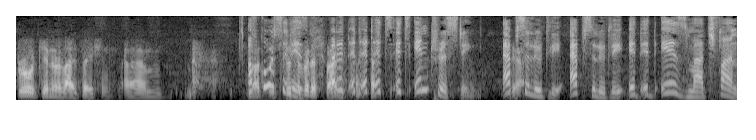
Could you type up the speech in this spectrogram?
broad generalization. Um, Of course it just a bit of fun. but it, it, it, it's it's interesting. Absolutely, absolutely. It it is much fun,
